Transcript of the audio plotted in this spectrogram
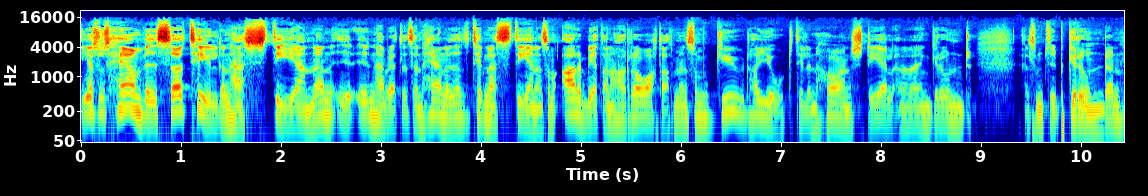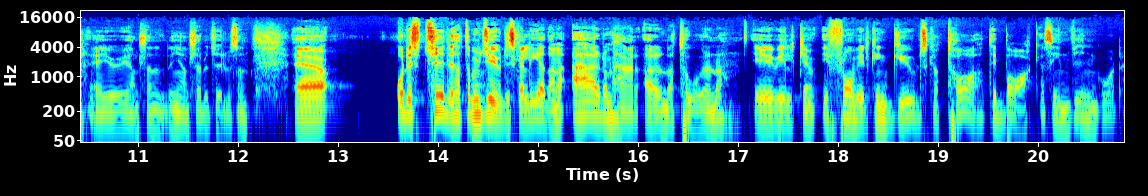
Jesus hänvisar till den här stenen i, i den här berättelsen, hänvisar till den här stenen som arbetarna har ratat men som Gud har gjort till en hörnstel, eller en grund, eller som typ grunden är ju egentligen den egentliga betydelsen. Eh, och det är tydligt att de judiska ledarna är de här arrendatorerna i vilken, ifrån vilken Gud ska ta tillbaka sin vingård.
